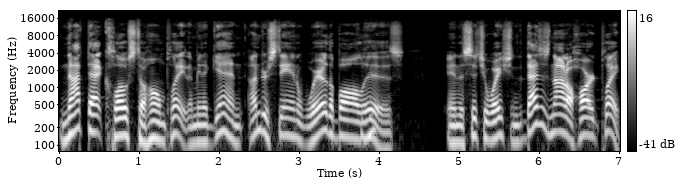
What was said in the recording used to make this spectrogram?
not that close to home plate. I mean, again, understand where the ball is in the situation. That is not a hard play.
